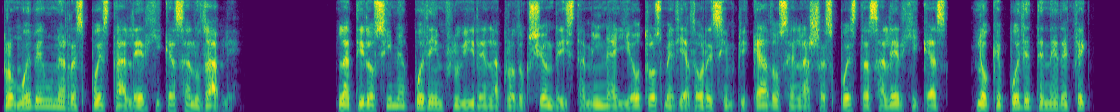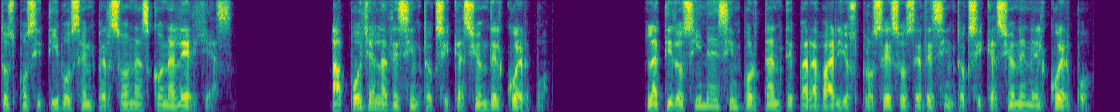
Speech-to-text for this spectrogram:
Promueve una respuesta alérgica saludable. La tirosina puede influir en la producción de histamina y otros mediadores implicados en las respuestas alérgicas, lo que puede tener efectos positivos en personas con alergias. Apoya la desintoxicación del cuerpo. La tirosina es importante para varios procesos de desintoxicación en el cuerpo,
